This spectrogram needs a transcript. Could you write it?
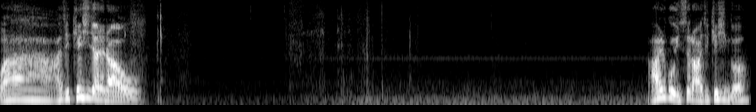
와, 아직 계시잖아요. 알고 있어라, 아직 계신 거.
